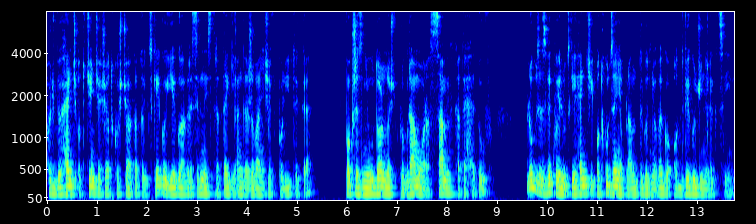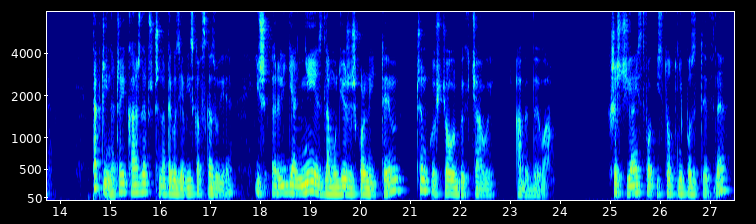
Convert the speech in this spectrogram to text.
choćby chęć odcięcia się od Kościoła katolickiego i jego agresywnej strategii angażowania się w politykę poprzez nieudolność programu oraz samych katechetów lub ze zwykłej ludzkiej chęci odchudzenia planu tygodniowego o dwie godziny lekcyjne. Tak czy inaczej, każda przyczyna tego zjawiska wskazuje, iż religia nie jest dla młodzieży szkolnej tym, czym kościoły by chciały, aby była. Chrześcijaństwo istotnie pozytywne?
